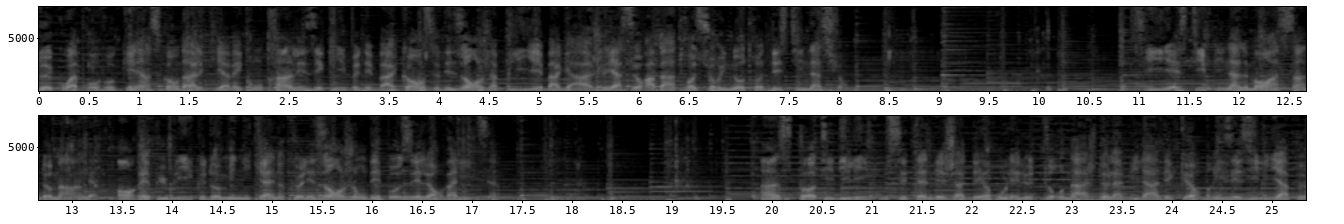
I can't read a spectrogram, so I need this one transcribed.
De quoi provoquer un scandale qui avait contraint les équipes des vacances des anges à plier bagages et à se rabattre sur une autre destination. est finalement à Saint-Domingue, en République Dominicaine que les anges ont déposé leurs valises? Un spot idyllique où s'était déjà déroulé le tournage de la Villa des Cœurs Brisés il y a peu.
